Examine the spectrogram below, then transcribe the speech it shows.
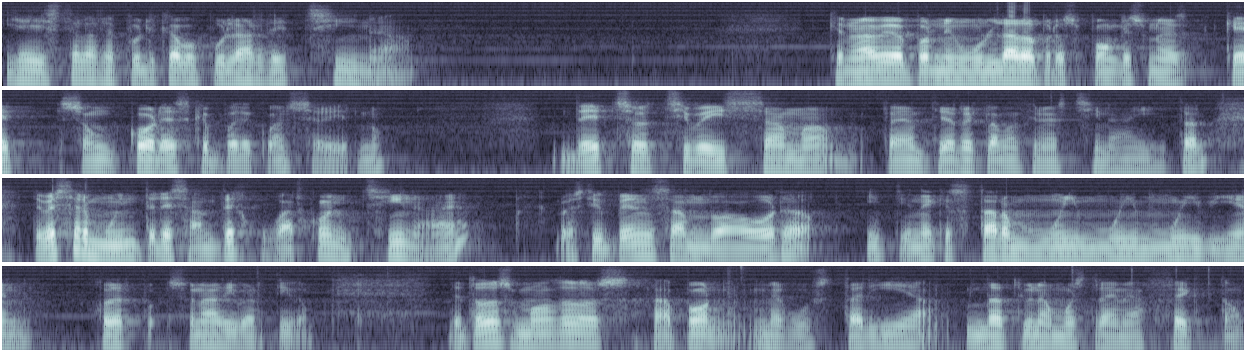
Y ahí está la República Popular de China. Que no la veo por ningún lado, pero supongo que, es que son cores que puede conseguir, ¿no? De hecho, Chibei-sama también tiene reclamaciones China y tal. Debe ser muy interesante jugar con China, ¿eh? Lo estoy pensando ahora y tiene que estar muy, muy, muy bien. Suena divertido. De todos modos, Japón, me gustaría darte una muestra de mi afecto.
